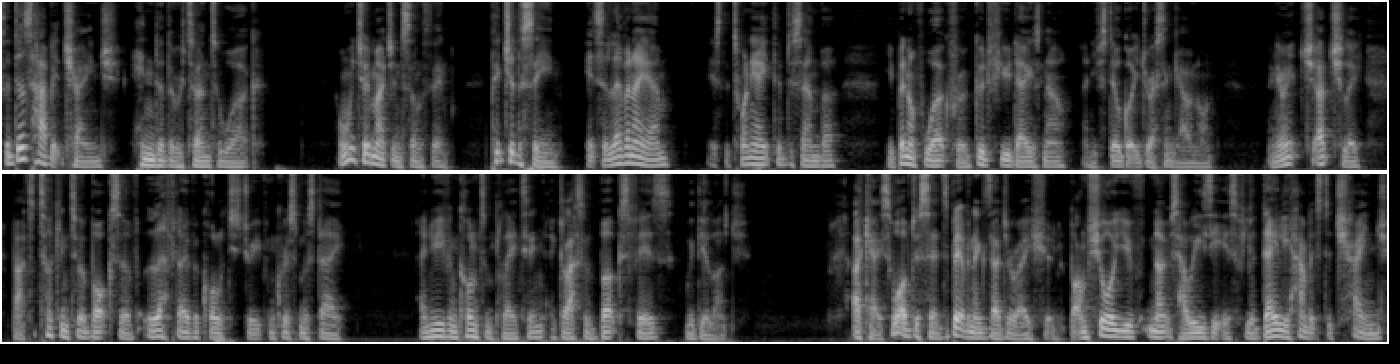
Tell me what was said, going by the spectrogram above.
So, does habit change hinder the return to work? I want you to imagine something. Picture the scene. It's 11 a.m., it's the 28th of December, you've been off work for a good few days now, and you've still got your dressing gown on. And you're actually about to tuck into a box of leftover Quality Street from Christmas Day. And you're even contemplating a glass of Bucks Fizz with your lunch. Okay, so what I've just said is a bit of an exaggeration, but I'm sure you've noticed how easy it is for your daily habits to change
